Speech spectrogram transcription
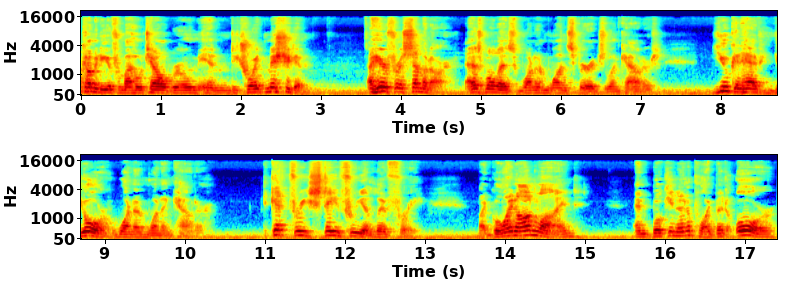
coming to you from my hotel room in Detroit, Michigan. I'm here for a seminar, as well as one on one spiritual encounters. You can have your one on one encounter. To get free, stay free, and live free by going online and booking an appointment or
